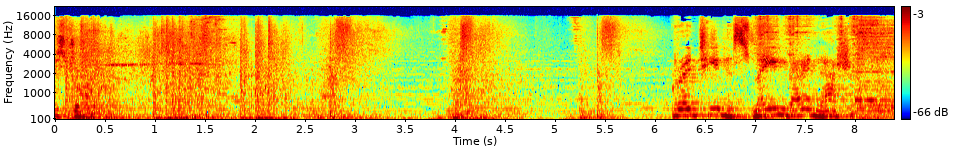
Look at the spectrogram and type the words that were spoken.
destroyed. Red team has slain Baron Nashor.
